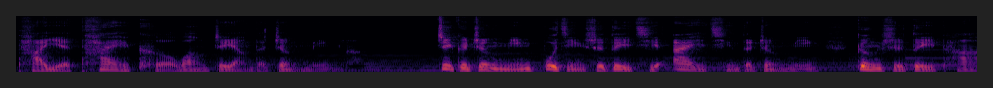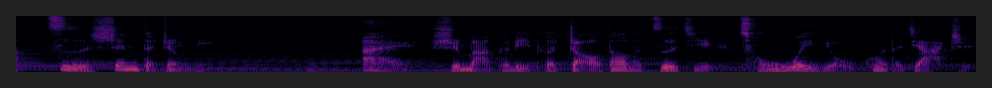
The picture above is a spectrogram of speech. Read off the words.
他也太渴望这样的证明了。这个证明不仅是对其爱情的证明，更是对他自身的证明。爱使玛格丽特找到了自己从未有过的价值。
